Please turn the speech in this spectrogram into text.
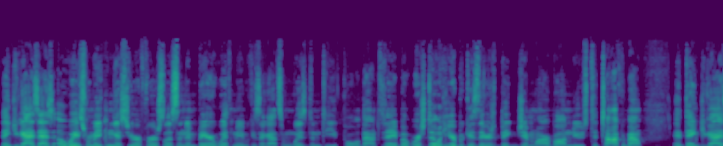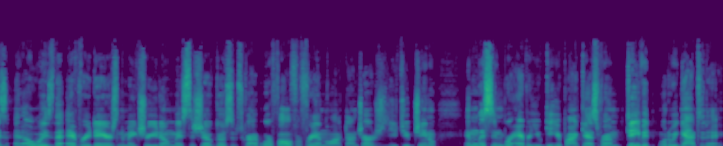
Thank you guys, as always, for making us your first listen. And bear with me because I got some wisdom teeth pulled out today. But we're still here because there's big Jim Harbaugh news to talk about. And thank you guys, and always, the everydayers. And to make sure you don't miss the show, go subscribe or follow for free on the Locked On Chargers YouTube channel and listen wherever you get your podcast from. David, what do we got today?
